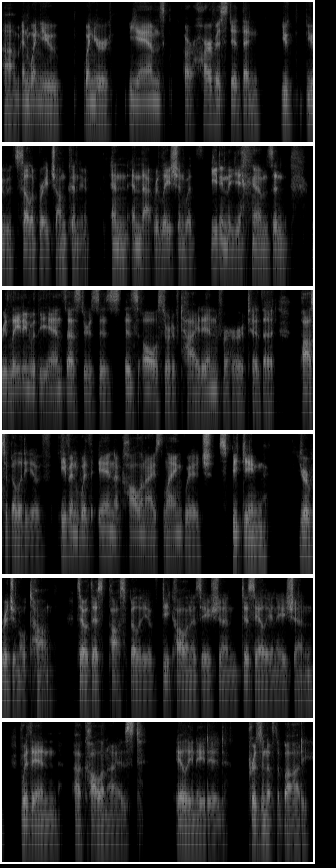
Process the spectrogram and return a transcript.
Um, and when you when your yams are harvested, then you you celebrate Junkanoo. And and that relation with eating the yams and relating with the ancestors is is all sort of tied in for her to the possibility of even within a colonized language speaking your original tongue. So, this possibility of decolonization, disalienation within a colonized, alienated prison of the body.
